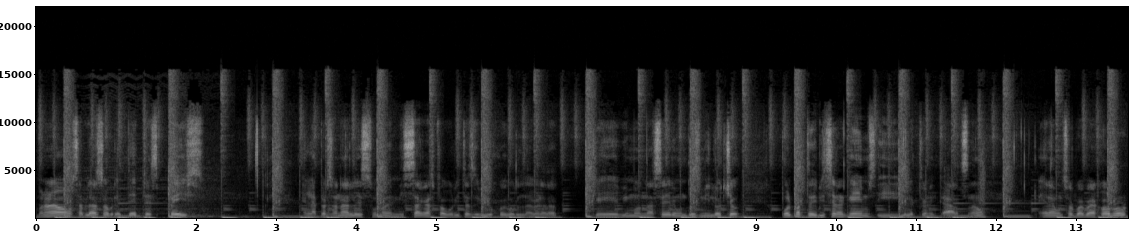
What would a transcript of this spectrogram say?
Bueno, ahora vamos a hablar sobre Dead Space. En la personal es una de mis sagas favoritas de videojuegos, la verdad, que vimos nacer en un 2008 por parte de Visceral Games y Electronic Arts, ¿no? Era un survival horror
